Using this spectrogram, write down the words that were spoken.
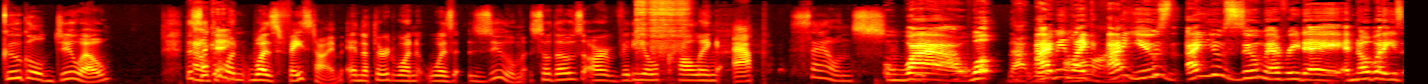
Google Duo. The second Okay. one was FaceTime, and the third one was Zoom. So those are video calling app sounds. Wow. Well, That I we're mean, like. I use I use Zoom every day, and nobody's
